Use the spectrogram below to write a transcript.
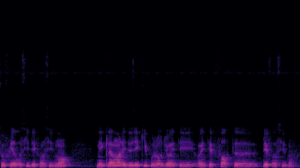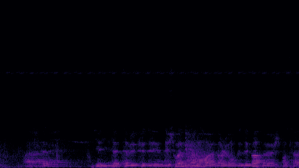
souffrir aussi défensivement. Mais clairement, les deux équipes aujourd'hui ont été, ont été fortes euh, défensivement. Tu avais fait des, choix, notamment euh, dans le 11 de départ. euh, je pense à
